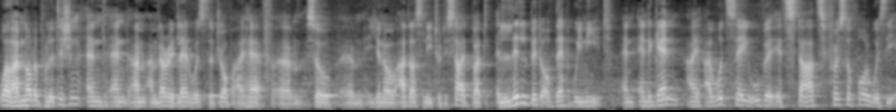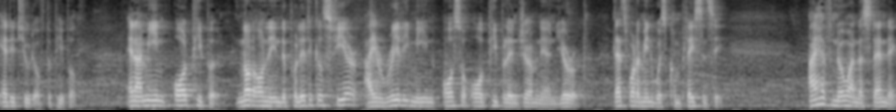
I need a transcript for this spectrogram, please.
Well, I'm not a politician, and, and I'm, I'm very glad with the job I have. Um, so, um, you know, others need to decide. But a little bit of that we need. And, and again, I, I would say, Uwe, it starts, first of all, with the attitude of the people. And I mean all people, not only in the political sphere, I really mean also all people in Germany and Europe. That's what I mean with complacency. I have no understanding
